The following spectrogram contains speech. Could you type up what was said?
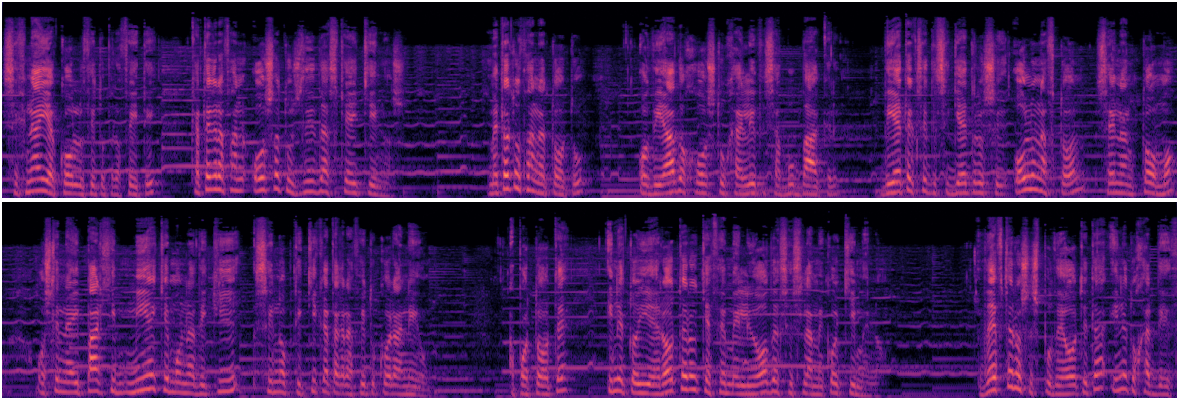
Συχνά οι ακόλουθοι του προφήτη κατέγραφαν όσα τους δίδασκε εκείνος. Μετά το θάνατό του, ο διάδοχος του Χαλίφη Αμπού Μπάκρ διέταξε τη συγκέντρωση όλων αυτών σε έναν τόμο ώστε να υπάρχει μία και μοναδική συνοπτική καταγραφή του Κορανίου. Από τότε είναι το ιερότερο και θεμελιώδες Ισλαμικό κείμενο. Δεύτερο σε σπουδαιότητα είναι το Χαντίθ.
